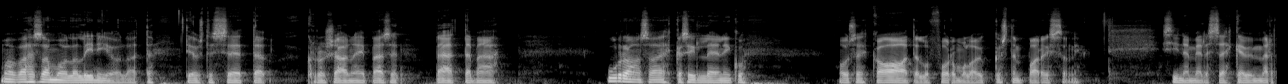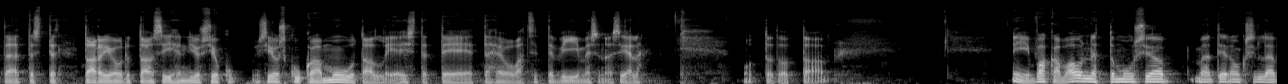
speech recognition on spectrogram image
Mä oon vähän samoilla linjoilla, että tietysti se, että Grosjean ei pääse päättämään uraansa ehkä silleen niin kuin olisi ehkä ajatellut Formula 1 parissa, niin siinä mielessä ehkä ymmärtää, että sitten tarjoudutaan siihen, jos, joku, jos kukaan muu talli ei sitä tee, että he ovat sitten viimeisenä siellä. Mutta tota, niin, vakava onnettomuus ja mä en tiedä, onko sillä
